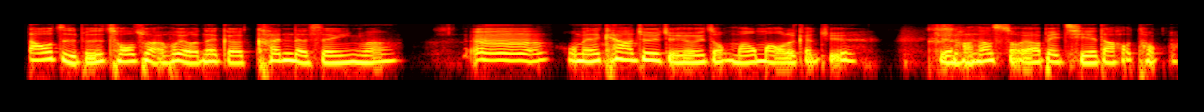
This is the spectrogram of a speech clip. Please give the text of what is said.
刀子不是抽出来会有那个坑的声音吗？嗯，我每次看到就会觉得有一种毛毛的感觉，觉得好像 手要被切到，好痛哦。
